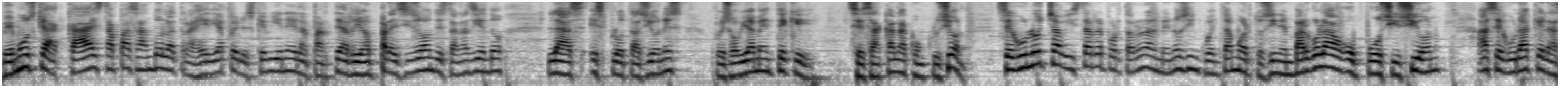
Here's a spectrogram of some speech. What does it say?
vemos que acá está pasando la tragedia, pero es que viene de la parte de arriba, preciso donde están haciendo las explotaciones, pues obviamente que se saca la conclusión. Según los chavistas reportaron al menos 50 muertos, sin embargo la oposición asegura que la,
